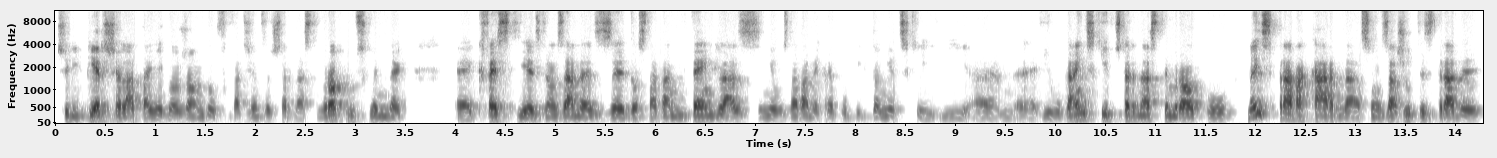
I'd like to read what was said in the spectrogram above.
czyli pierwsze lata jego rządów w 2014 roku, słynne e, kwestie związane z dostawami węgla z nieuznawanych republik Donieckiej i, e, i Ługańskiej w 2014 roku. No jest sprawa karna, są zarzuty zdrady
